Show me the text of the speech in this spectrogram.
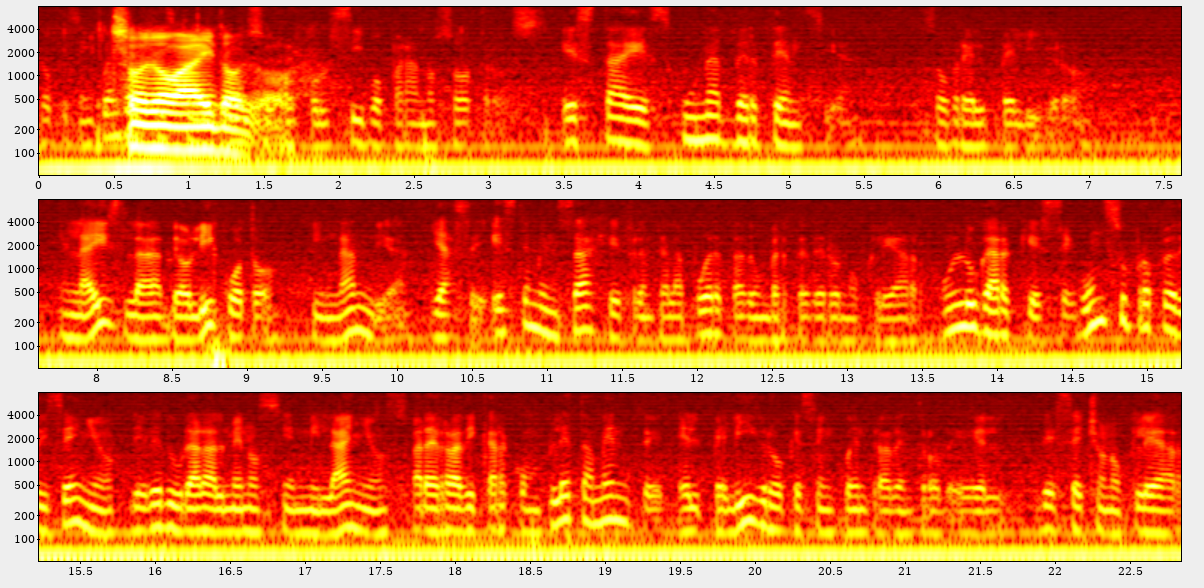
Lo que se encuentra Solo hay dolor. repulsivo para nosotros. Esta es una advertencia sobre el peligro. En la isla de Olícuoto, Finlandia, yace este mensaje frente a la puerta de un vertedero nuclear, un lugar que, según su propio diseño, debe durar al menos 100.000 años para erradicar completamente el peligro que se encuentra dentro de él. Desecho nuclear,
